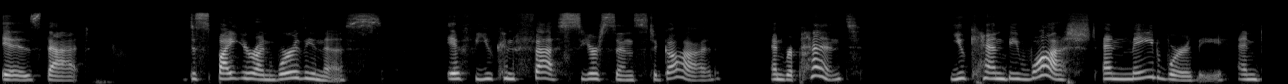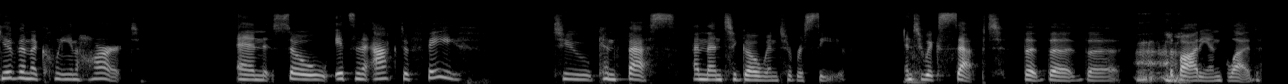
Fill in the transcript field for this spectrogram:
is that despite your unworthiness if you confess your sins to God and repent, you can be washed and made worthy and given a clean heart. And so it's an act of faith to confess and then to go and to receive and to accept the the the the body and blood.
